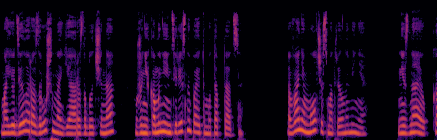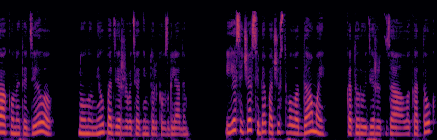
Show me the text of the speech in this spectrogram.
Мое дело разрушено, я разоблачена, уже никому не интересно поэтому топтаться. Ваня молча смотрел на меня. Не знаю, как он это делал, но он умел поддерживать одним только взглядом. И я сейчас себя почувствовала дамой, которую держит за локоток,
